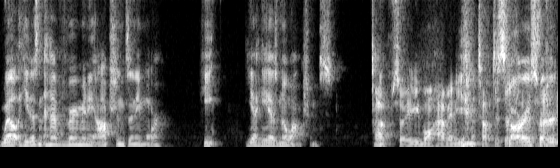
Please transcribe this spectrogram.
Well, he doesn't have very many options anymore. He, yeah, he has no options. Oh, so he won't have any Yeah. tough decisions. Carr is hurt.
